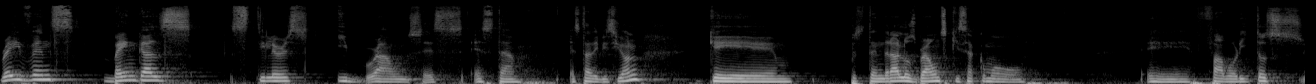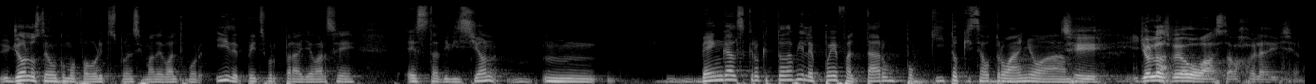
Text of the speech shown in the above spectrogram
Ravens, Bengals, Steelers y Browns es esta, esta división que pues tendrá a los Browns quizá como eh, favoritos. Yo los tengo como favoritos por encima de Baltimore y de Pittsburgh para llevarse esta división. Mm, Bengals creo que todavía le puede faltar un poquito, quizá otro año a... Sí, yo los veo hasta abajo de la división.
